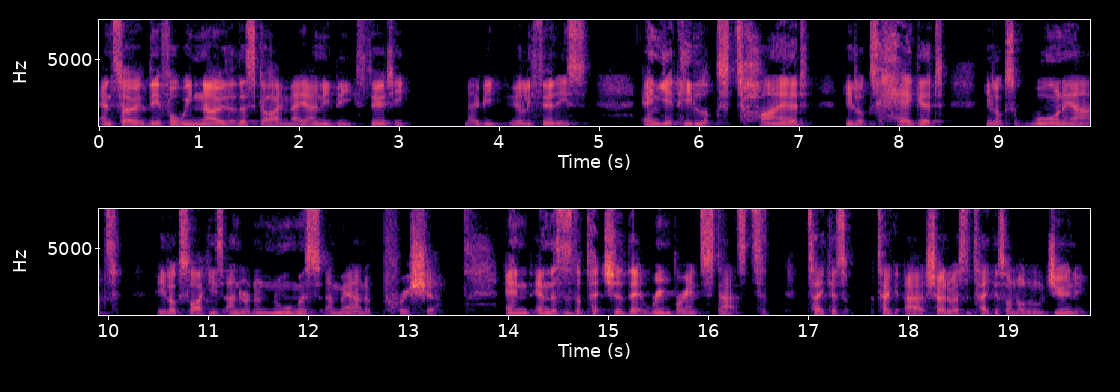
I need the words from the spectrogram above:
And so, therefore, we know that this guy may only be 30, maybe early 30s, and yet he looks tired, he looks haggard, he looks worn out, he looks like he's under an enormous amount of pressure. And, and this is the picture that Rembrandt starts to take us, take, uh, show to us to take us on a little journey.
